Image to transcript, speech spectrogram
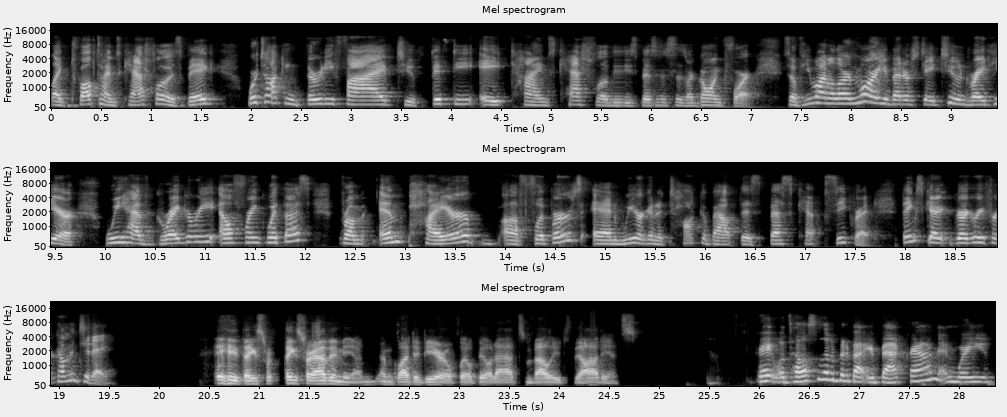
like 12 times cash flow is big. We're talking 35 to 58 times cash flow these businesses are going for. So if you want to learn more, you better stay tuned right here. We have Gregory Elfrink with us from Empire uh, Flippers, and we are going to talk about this best kept secret. Thanks, Gregory, for coming today. Hey, thanks for thanks for having me. I'm I'm glad to be here. Hopefully, I'll be able to add some value to the audience. Great. Well, tell us a little bit about your background and where you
